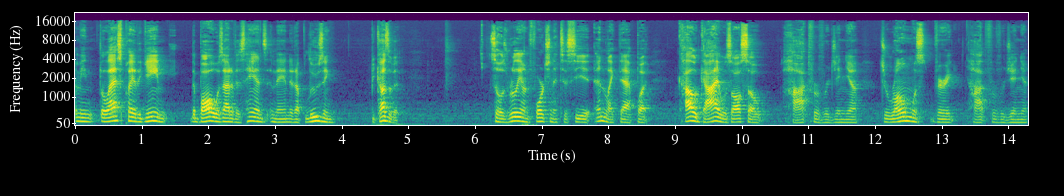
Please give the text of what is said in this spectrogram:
I mean, the last play of the game, the ball was out of his hands, and they ended up losing because of it. So it was really unfortunate to see it end like that. But Kyle Guy was also hot for Virginia. Jerome was very hot for Virginia.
